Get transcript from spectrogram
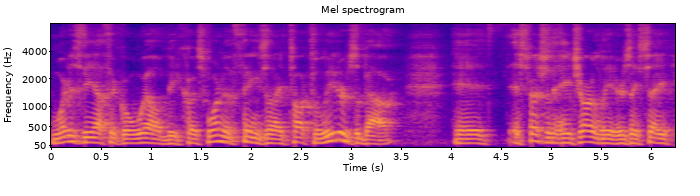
what is the ethical will, because one of the things that I talk to leaders about is, especially the HR leaders, they say,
